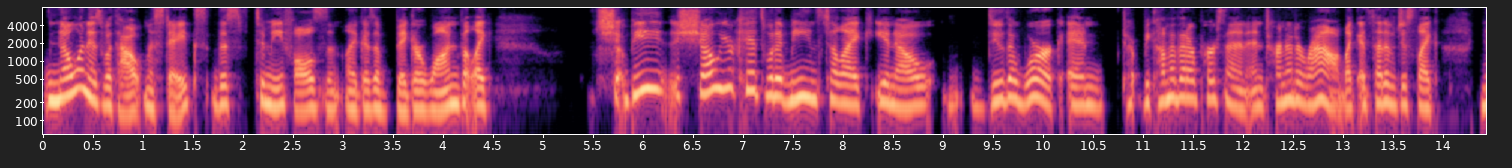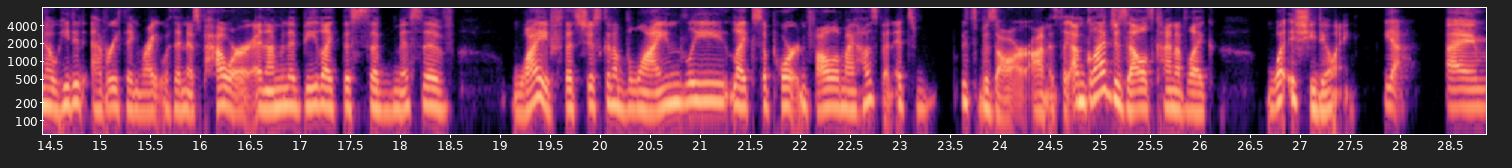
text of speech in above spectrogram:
no one is without mistakes. This to me falls in, like as a bigger one, but like be show your kids what it means to like you know do the work and t- become a better person and turn it around. Like instead of just like no he did everything right within his power and i'm going to be like this submissive wife that's just going to blindly like support and follow my husband. It's it's bizarre honestly. I'm glad gizelle's kind of like what is she doing? Yeah, I'm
